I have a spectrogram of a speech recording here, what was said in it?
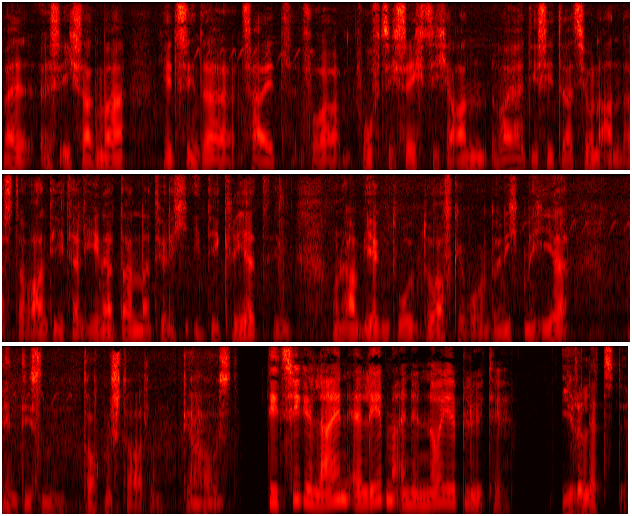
weil es, ich sage mal, jetzt in der Zeit vor 50, 60 Jahren war ja die Situation anders. Da waren die Italiener dann natürlich integriert in, und haben irgendwo im Dorf gewohnt und nicht mehr hier in diesen Trockenstadeln gehaust. Die Ziegeleien erleben eine neue Blüte. Ihre letzte.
